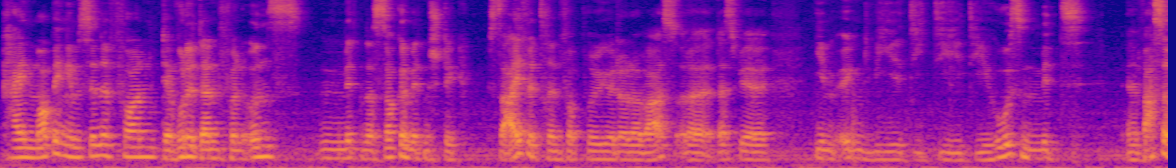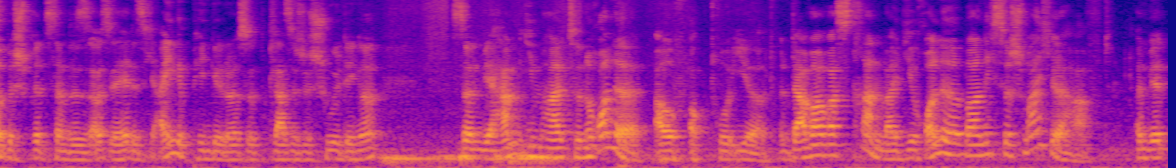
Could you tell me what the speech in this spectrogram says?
kein Mobbing im Sinne von, der wurde dann von uns mit einer Socke mit einem Stück Seife drin verprügelt oder was, oder dass wir ihm irgendwie die, die, die Hosen mit Wasser bespritzt haben, dass es aussieht, er hätte sich eingepinkelt oder so klassische Schuldinger, sondern wir haben ihm halt so eine Rolle aufoktroyiert. Und da war was dran, weil die Rolle war nicht so schmeichelhaft. Und, wir,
